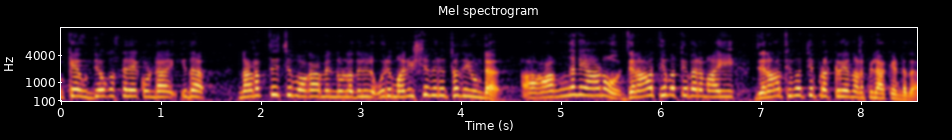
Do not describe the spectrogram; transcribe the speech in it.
ഒക്കെ ഉദ്യോഗസ്ഥരെ കൊണ്ട് ഇത് നടത്തിച്ചു പോകാമെന്നുള്ളതിൽ ഒരു മനുഷ്യവിരുദ്ധതയുണ്ട്. അങ്ങനെയാണോ ജനാധിപത്യപരമായി ജനാധിപത്യ പ്രക്രിയ നടപ്പിലാക്കേണ്ടത്?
